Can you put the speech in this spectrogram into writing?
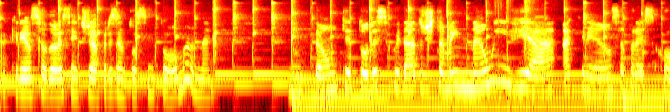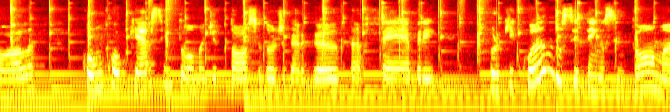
a criança adolescente já apresentou sintomas, né? Então, ter todo esse cuidado de também não enviar a criança para a escola com qualquer sintoma de tosse, dor de garganta, febre, porque quando se tem o sintoma,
